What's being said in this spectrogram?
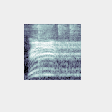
Reap!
